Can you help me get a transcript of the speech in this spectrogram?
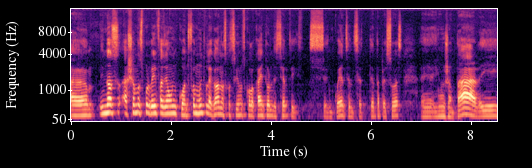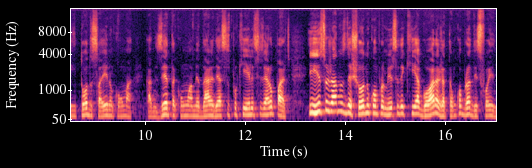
Uh, e nós achamos por bem fazer um encontro. Foi muito legal, nós conseguimos colocar em torno de 150, 170 pessoas eh, em um jantar e todos saíram com uma camiseta, com uma medalha dessas, porque eles fizeram parte. E isso já nos deixou no compromisso de que agora já estão cobrando, isso foi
